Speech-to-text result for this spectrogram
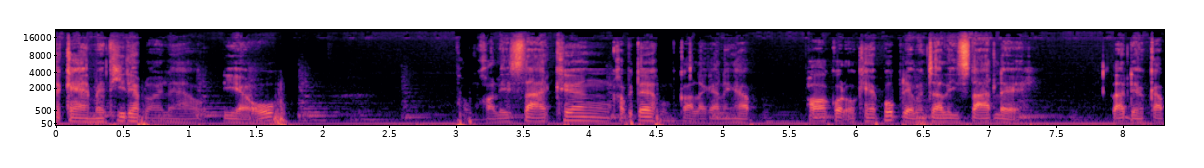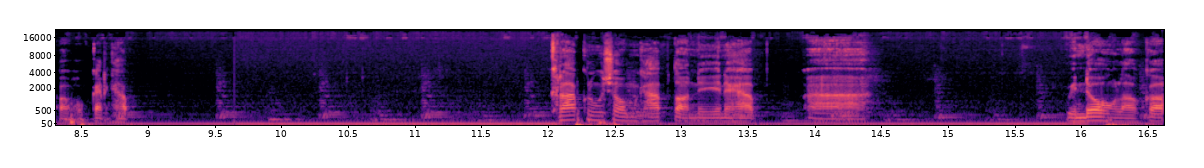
สแกนไปที่เรียบร้อยแล้ว เดี๋ยว ผมขอรีสตาร์ทเครื่องคอมพิวเตอร์ผมก่อนแล้วกันนะครับ พอกดโอเคปุ๊บเดี๋ยวมันจะรีสตาร์ทเลย แล้วเดี๋ยวกลับมาพบกันครับ ครับคุณผู้ชมครับตอนนี้นะครับวินโดว์ของเราก็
